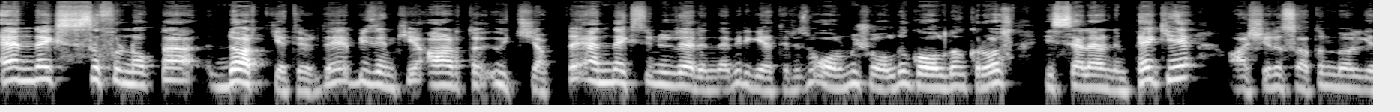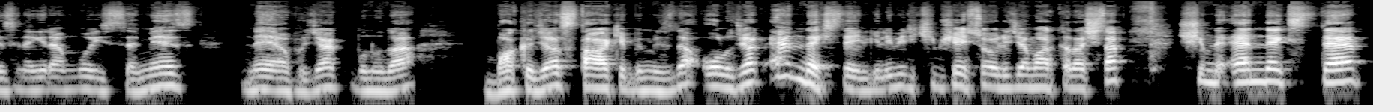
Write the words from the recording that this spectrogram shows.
Endeks 0.4 getirdi. Bizimki artı 3 yaptı. Endeksin üzerinde bir getirisi olmuş oldu Golden Cross hisselerinin. Peki aşırı satım bölgesine giren bu hissemiz ne yapacak? Bunu da bakacağız. Takibimizde olacak. Endeksle ilgili bir iki bir şey söyleyeceğim arkadaşlar. Şimdi endekste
